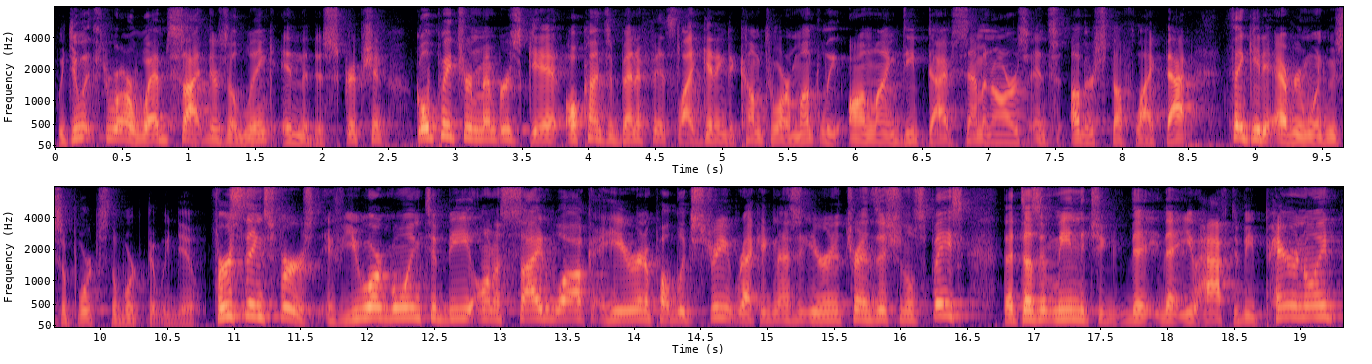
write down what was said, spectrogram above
We do it through our website. There's a link in the description. Gold patron members get all kinds of benefits like getting to come to our monthly online deep dive seminars and other stuff like that. Thank you to everyone who supports the work that we do. First things first, if you are going to be on a sidewalk here in a public street, recognize that you're in a transitional space. That doesn't mean that you, that, that you have to be paranoid,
